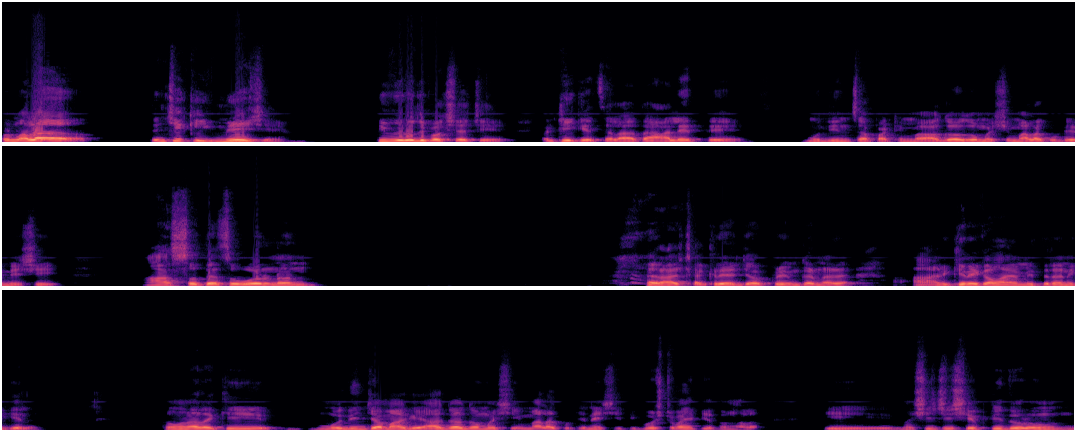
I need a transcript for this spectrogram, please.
पण मला त्यांची एक इमेज आहे. ती विरोधी पक्षाची आहे. पण ठीक आहे चला आता आलेत ते मोदींचा पाठिंबा. अगं अगं मशी मला कुठे नेशी? असं त्याचं वर्णन राज ठाकरे यांच्यावर प्रेम करणाऱ्या आणखीन एका माझ्या मित्राने केलं. तो म्हणाला की मोदींच्या मागे आगाग म्हशी मला कुठे नेशी ती गोष्ट माहिती आहे तुम्हाला की म्हशीची शेपटी धरून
